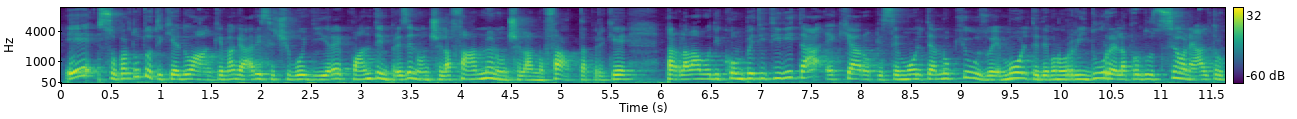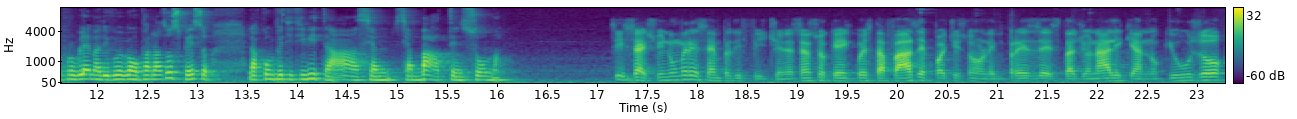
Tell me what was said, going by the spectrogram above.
E soprattutto ti chiedo anche magari se ci vuoi dire quante imprese non ce la fanno e non ce l'hanno fatta, perché parlavamo di competitività, è chiaro che se molte hanno chiuso e molte devono ridurre la produzione, altro problema di cui abbiamo parlato spesso, la competitività si, si abbatte insomma. Sì, sai, sui numeri è sempre difficile, nel senso che in questa fase poi ci sono le imprese stagionali che hanno chiuso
